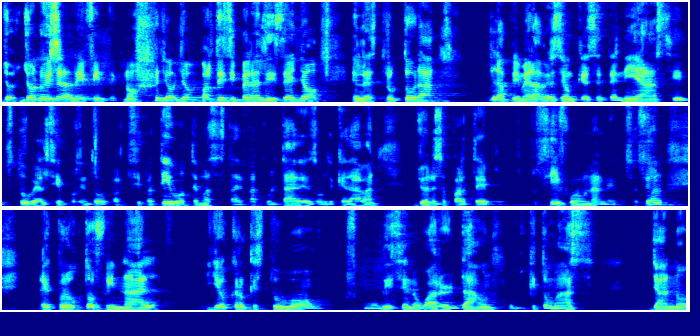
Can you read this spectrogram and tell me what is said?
Yo, yo, no hice la ley FinTech, ¿no? Yo, yo participé en el diseño, en la estructura. La primera versión que se tenía, sí estuve al 100% participativo, temas hasta de facultades donde quedaban. Yo en esa parte pues, sí fue una negociación. El producto final, yo creo que estuvo, pues, como dicen, watered down, un poquito más, ya no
